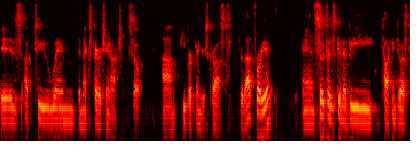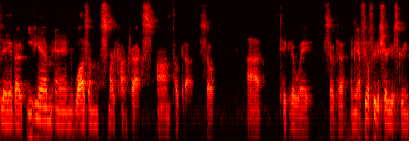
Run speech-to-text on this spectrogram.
is up to win the next parachain auction. So um, keep our fingers crossed for that for you. And Sota is going to be talking to us today about EVM and WASM smart contracts on Polkadot. So uh, take it away, Sota. And yeah, feel free to share your screen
